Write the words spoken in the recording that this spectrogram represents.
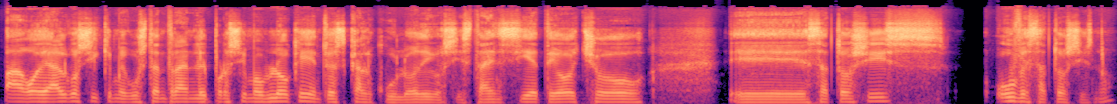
pago de algo, sí que me gusta entrar en el próximo bloque y entonces calculo, digo, si está en 7, 8 eh, satoshis, V satoshis, ¿no?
